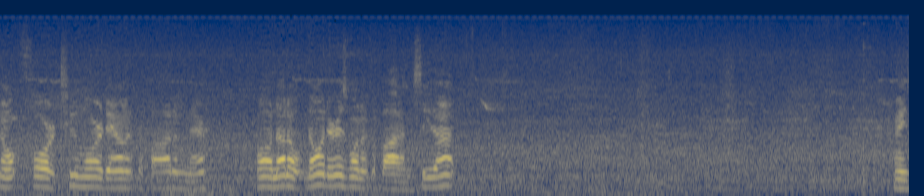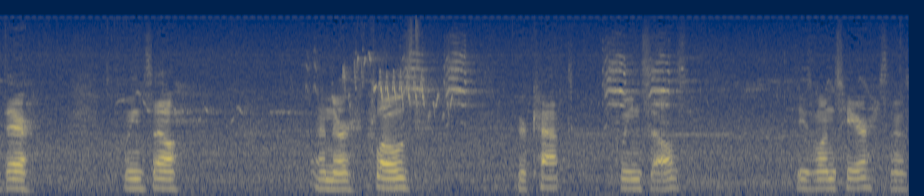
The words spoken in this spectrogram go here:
no, four, two more down at the bottom there. Oh, no, no, no, there is one at the bottom. See that? Right there. Queen cell. And they're closed. They're capped queen cells. These ones here. So there's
